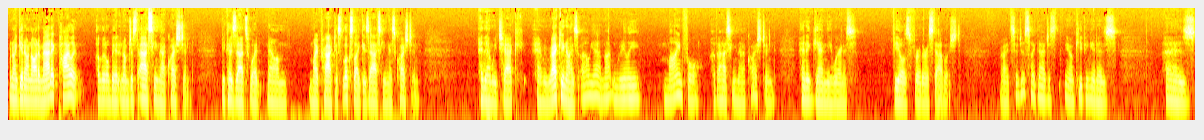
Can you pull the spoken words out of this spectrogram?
when I get on automatic pilot a little bit and I'm just asking that question because that's what now I'm, my practice looks like is asking this question. And then we check and we recognize, oh yeah, I'm not really mindful of asking that question. And again, the awareness feels further established. Right? So just like that, just you know, keeping it as as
